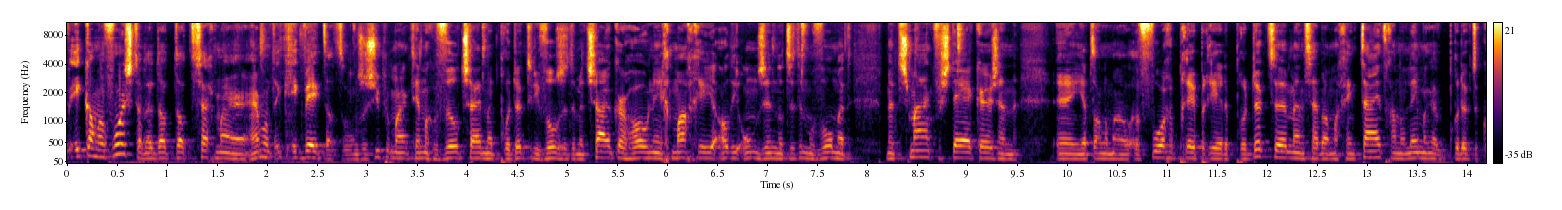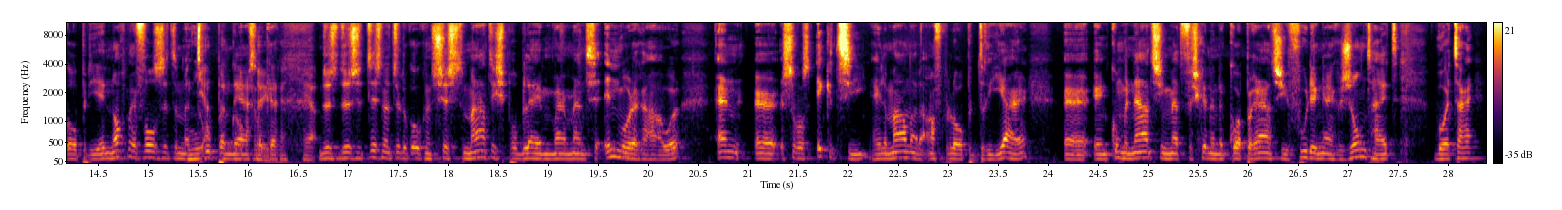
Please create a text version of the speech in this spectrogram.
ik kan me voorstellen dat dat zeg maar... Hè, want ik, ik weet dat onze supermarkten helemaal gevuld zijn met producten die vol zitten met suiker, honing, maggi, al die onzin. Dat zit helemaal vol met, met smaakversterkers. En eh, je hebt allemaal eh, voorgeprepareerde producten. Mensen hebben allemaal geen tijd. Gaan alleen maar producten kopen die nog meer vol zitten met Ja, troep en dergelijke. Ja. Dus, dus het is natuurlijk ook een systematisch probleem waar mensen in worden gehouden. En zoals ik het zie, helemaal na de afgelopen drie jaar, eh, in combinatie met verschillende corporaties, voeding en gezondheid, wordt daar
